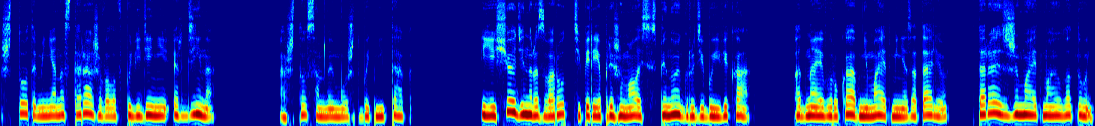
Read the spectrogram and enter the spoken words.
Что-то меня настораживало в поведении Эрдина. А что со мной может быть не так? Еще один разворот, теперь я прижималась спиной к груди боевика. Одна его рука обнимает меня за талию, вторая сжимает мою ладонь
